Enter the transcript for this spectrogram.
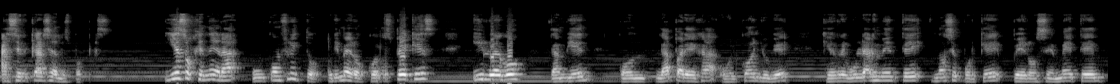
acercarse a los papás. Y eso genera un conflicto, primero con los peques y luego también con la pareja o el cónyuge, que regularmente, no sé por qué, pero se meten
